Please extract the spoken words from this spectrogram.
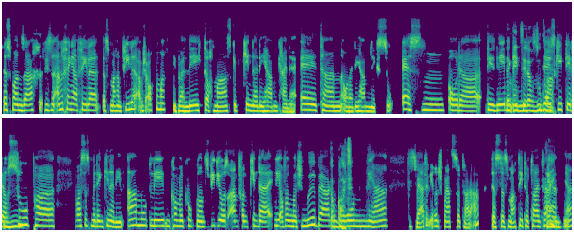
dass man sagt, diesen Anfängerfehler, das machen viele, habe ich auch gemacht. Überleg doch mal, es gibt Kinder, die haben keine Eltern oder die haben nichts zu essen oder die leben. Da geht dir doch super. Es geht dir doch mhm. super. Was ist mit den Kindern, die in Armut leben? Kommen wir gucken uns Videos an von Kindern, die auf irgendwelchen Müllbergen oh wohnen, ja. Das wertet ihren Schmerz total ab. Das, das macht die total klein. Ja, ja?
